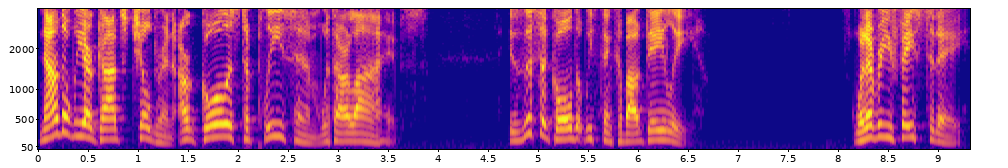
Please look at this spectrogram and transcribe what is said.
Now that we are God's children, our goal is to please Him with our lives. Is this a goal that we think about daily? Whatever you face today,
